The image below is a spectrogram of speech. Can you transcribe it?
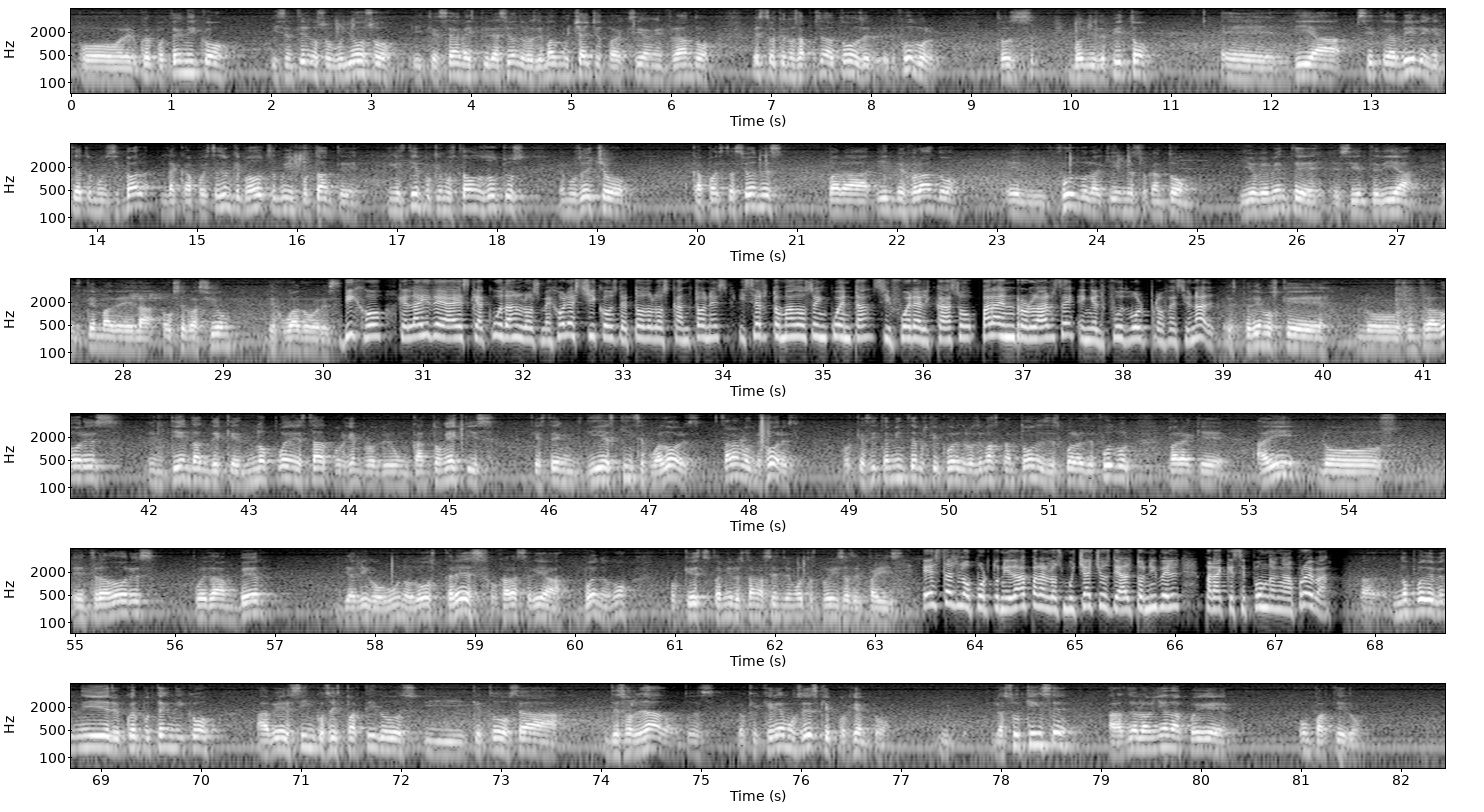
por el cuerpo técnico y sentirnos orgullosos y que sean la inspiración de los demás muchachos para que sigan entrenando esto que nos apasiona a todos, el, fútbol. Entonces, vuelvo y repito, el día 7 de abril en el Teatro Municipal, la capacitación que para nosotros es muy importante. En el tiempo que hemos estado nosotros, hemos hecho capacitaciones para ir mejorando el fútbol aquí en nuestro cantón. Y obviamente el siguiente día el tema de la observación de jugadores. Dijo que la idea es que acudan los mejores chicos de todos los cantones y ser tomados en cuenta, si fuera el caso, para enrolarse en el fútbol profesional. Esperemos que los entrenadores entiendan de que no pueden estar, por ejemplo, de un cantón X que estén 10, 15 jugadores, estarán los mejores, porque así también tenemos que coger de los demás cantones, de escuelas de fútbol, para que ahí los entrenadores puedan ver ya digo, uno, dos, tres, ojalá sería bueno, ¿no? Porque esto también lo están haciendo en otras provincias del país. Esta es la oportunidad para los muchachos de alto nivel para que se pongan a prueba. No puede venir el cuerpo técnico a ver cinco o seis partidos y que todo sea desordenado. Entonces, lo que queremos es que, por ejemplo, la sub-15 a las 9 de la mañana juegue un partido.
